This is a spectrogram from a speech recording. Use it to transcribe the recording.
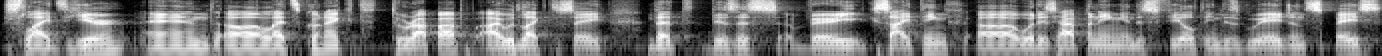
slides here, and uh, let's connect. To wrap up, I would like to say that this is very exciting, uh, what is happening in this field, in this GUI agent space,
